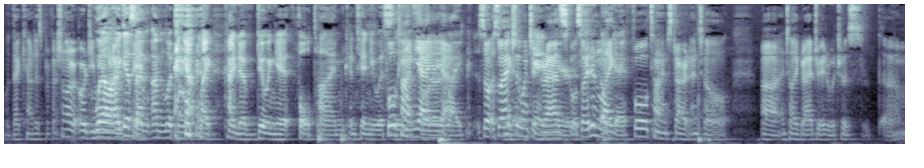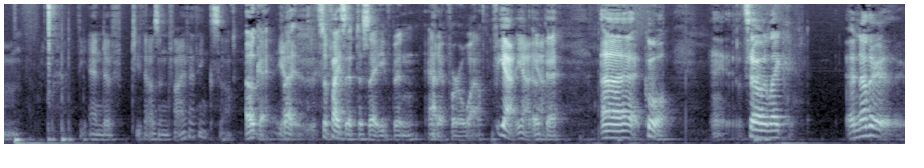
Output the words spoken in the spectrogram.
would that count as professional, or, or do you? Well, mean I guess paid? I'm I'm looking at like kind of doing it full time, continuously. full time. Yeah, yeah, yeah. Like, so, so I actually know, went to grad years. school. So I didn't like Okay. full time start until uh, until I graduated, which was um, end of 2005, I think. So okay, Yeah. but suffice it to say you've been at it for a while. yeah, yeah, yeah. Okay. Uh, cool. So, like, another.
